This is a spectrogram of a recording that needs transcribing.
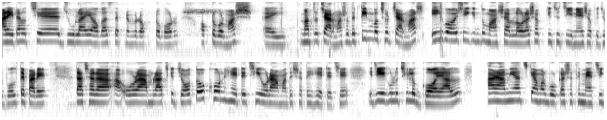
আর এটা হচ্ছে July August September, October October মাস। এই মাত্র চার মাস, ওদের তিন বছর চার মাস। এই বয়সেই কিন্তু মাশাল্লাহ ওরা সব কিছু চিনে সব কিছু বলতে পারে। তাছাড়া ওরা আমরা আজকে যতক্ষণ হেঁটেছি, ওরা আমাদের সাথে হেঁটেছে। এই যে এগুলো ছিল গয়াল আর আমি আজকে আমার বোরকার সাথে ম্যাচিং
